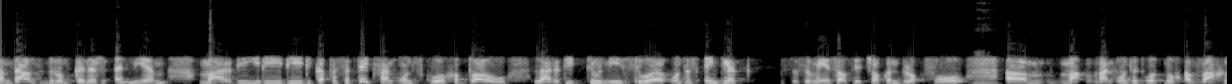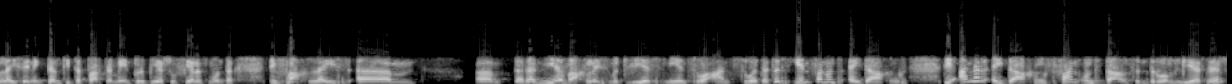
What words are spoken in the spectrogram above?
um, Down syndroom kinders inneem, maar die die die die kapasiteit van ons skoolgebou laat dit nie toe nie. So ons is eintlik soos mense sal sê chock and block vol. Ehm um, want ons het ook nog 'n waglys en ek dink die departement probeer soveel as moontlik die waglys ehm um, ehm um, dat daar nie 'n waglys moet wees nie en so aan. So dit is een van ons uitdagings. Die ander uitdagings van ons Down syndroom leerders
